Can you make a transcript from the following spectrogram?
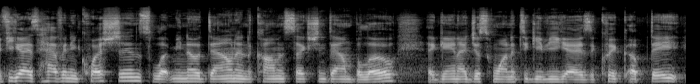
If you guys have any questions, let me know down in the comment section down below. Again, I just wanted to give you guys a quick update.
